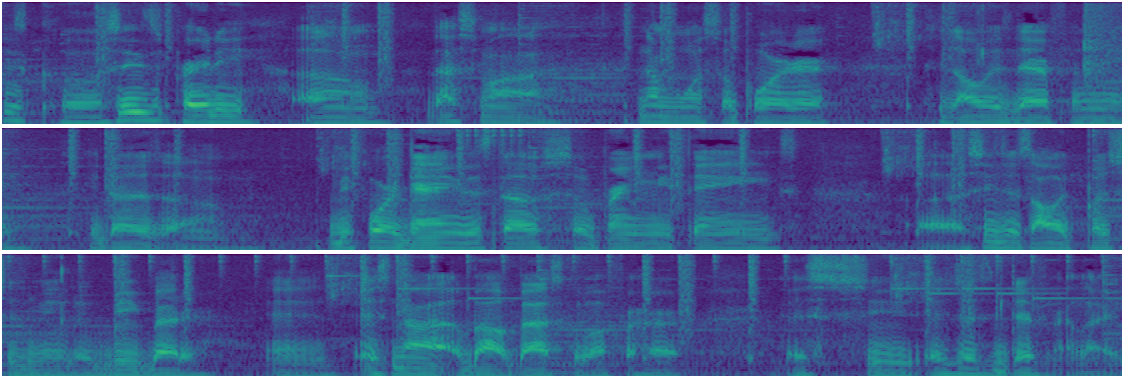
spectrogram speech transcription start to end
she's cool. She's pretty. Um, that's my number one supporter. She's always there for me. She does, um, before games and stuff, she'll bring me things. Uh, she just always pushes me to be better. And it's not about basketball for her. It's she. It's just different. Like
